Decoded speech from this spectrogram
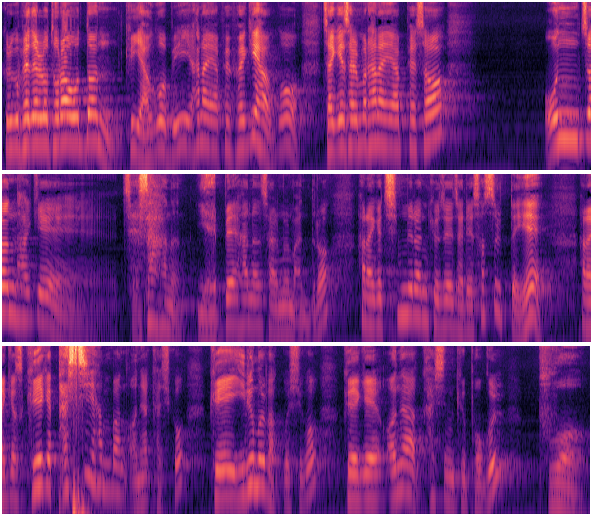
그리고 베델로 돌아오던 그 야곱이 하나님 앞에 회개하고 자기의 삶을 하나님 앞에서 온전하게 제사하는 예배하는 삶을 만들어 하나님과 친밀한 교제의 자리에 섰을 때에 하나님께서 그에게 다시 한번 언약하시고 그의 이름을 바꾸시고 그에게 언약하신 그 복을 부어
